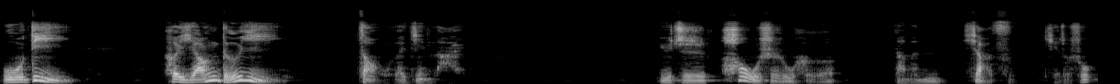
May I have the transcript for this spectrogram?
武帝和杨得意走了进来。欲知后事如何，咱们下次接着说。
